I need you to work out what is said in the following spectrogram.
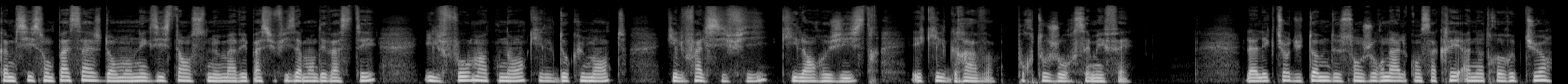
Comme si son passage dans mon existence ne m'avait pas suffisamment dévasté, il faut maintenant qu'il documente, qu'il falsifie, qu'il enregistre et qu'il grave pour toujours ses méfaits. La lecture du tome de son journal consacré à notre rupture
